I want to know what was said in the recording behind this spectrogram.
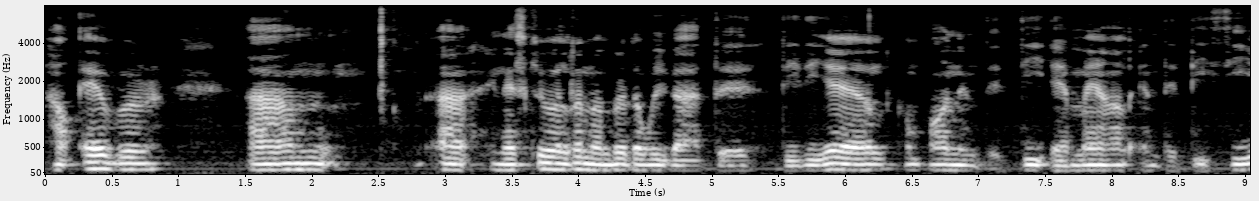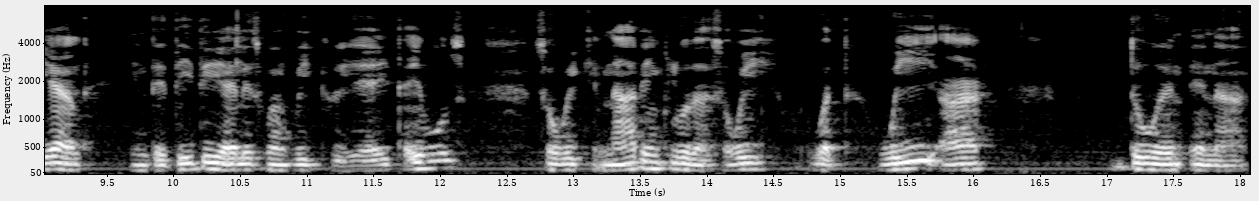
However, um, uh, in SQL, remember that we got the DDL component, the DML, and the DCL. In the DDL is when we create tables, so we cannot include that. So we what we are doing in a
